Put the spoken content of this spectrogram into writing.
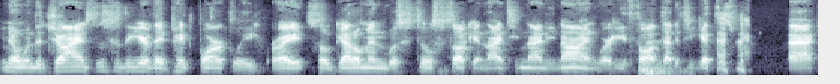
you know when the Giants, this is the year they picked Barkley, right? So Gettleman was still stuck in 1999, where he thought that if you get this back,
